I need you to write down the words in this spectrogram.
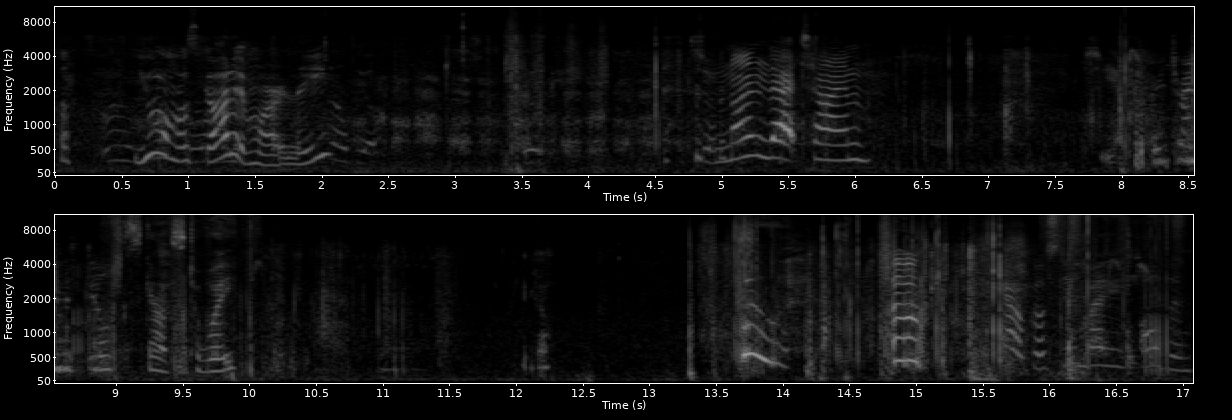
you almost got it, Marley. It'll be okay. Okay. So none that time. So yeah. Are you trying to steal Scout's toy? Here you go. Woo. Okay. Scout, go stand by Alden.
